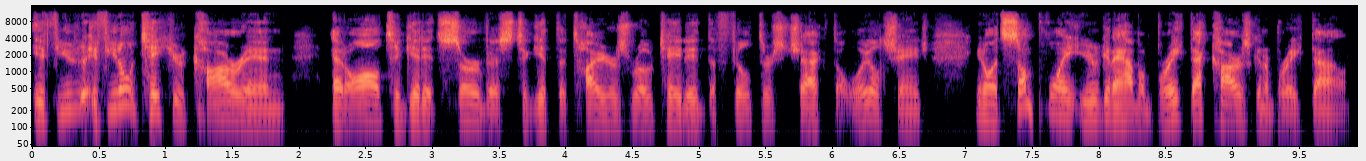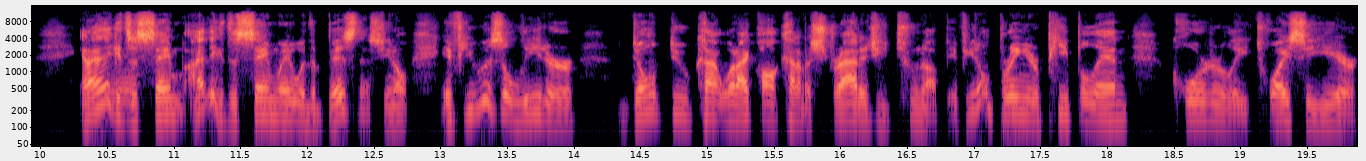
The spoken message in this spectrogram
If you if you don't take your car in at all to get it serviced, to get the tires rotated, the filters checked, the oil change, you know, at some point you're going to have a break. That car is going to break down. And I think it's the same. I think it's the same way with the business. You know, if you as a leader don't do kind of what I call kind of a strategy tune-up. If you don't bring your people in quarterly, twice a year,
